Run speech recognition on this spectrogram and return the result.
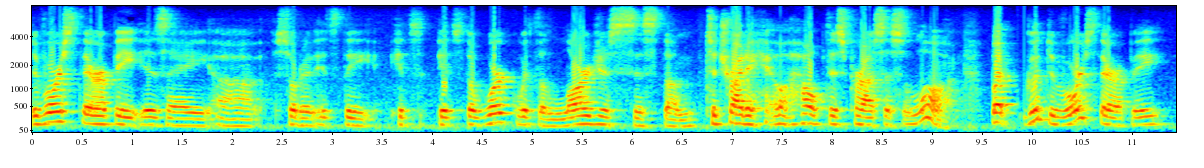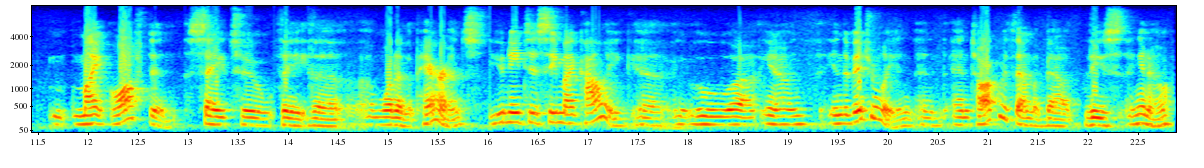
Divorce therapy is a uh, sort of it's the it's it's the work with the largest system to try to help this process along. But good divorce therapy might often say to the, the uh, one of the parents, "You need to see my colleague, uh, who uh, you know individually, and, and, and talk with them about these you know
